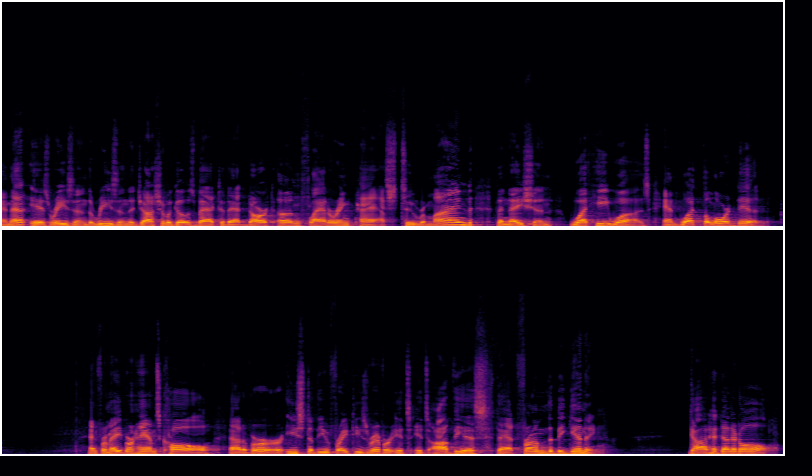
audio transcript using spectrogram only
And that is reason, the reason that Joshua goes back to that dark, unflattering past to remind the nation what he was and what the Lord did. And from Abraham's call out of Ur, east of the Euphrates River, it's, it's obvious that from the beginning, God had done it all.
